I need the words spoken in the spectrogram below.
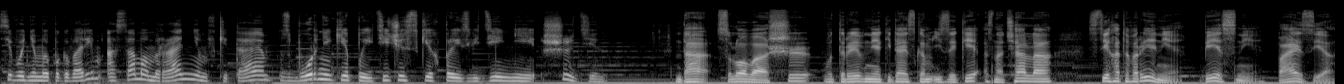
Сегодня мы поговорим о самом раннем в Китае сборнике поэтических произведений Шидин. да, слово «ши» в древнекитайском языке означало стихотворение, песни, поэзия,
